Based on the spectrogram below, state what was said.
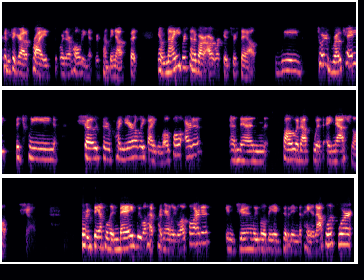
couldn't figure out a price or they're holding it for something else. But you know, 90% of our artwork is for sale we sort of rotate between shows that are primarily by local artists and then follow it up with a national show. For example, in May, we will have primarily local artists. In June, we will be exhibiting the Paint Annapolis work.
